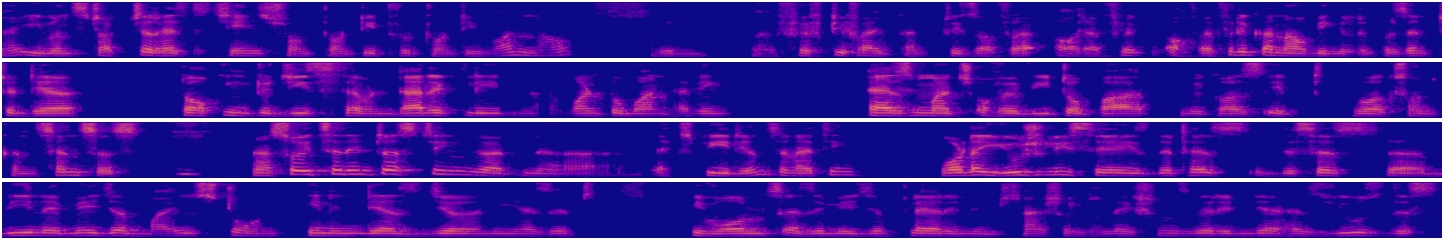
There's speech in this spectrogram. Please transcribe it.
Uh, even structure has changed from 20 to 21 now, with uh, 55 countries of, uh, or Afri- of Africa now being represented here, talking to G7 directly, one to one, having as much of a veto power because it works on consensus. Uh, so it's an interesting uh, experience, and I think what I usually say is that has this has uh, been a major milestone in India's journey as it evolves as a major player in international relations, where India has used this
